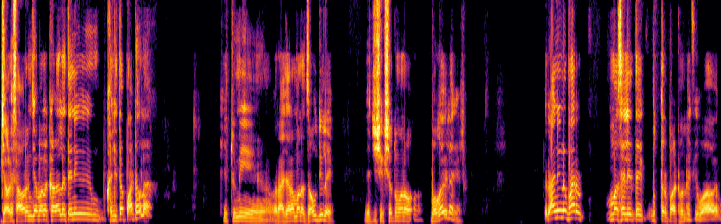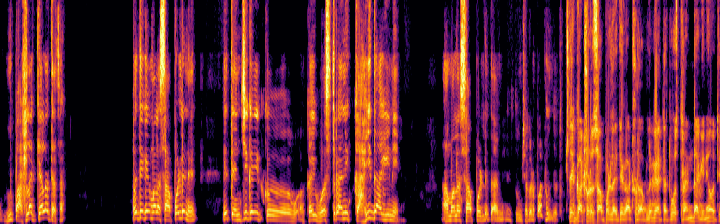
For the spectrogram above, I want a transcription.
ज्यावेळेस औरंगजेबाला कळालं त्याने खलिता पाठवला की तुम्ही राजारामाला जाऊ दिलंय याची शिक्षा तुम्हाला भोगावी लागेल. राणीनं फार मसाल्यात एक उत्तर पाठवलं की वा मी पाठलाग केला त्याचा. पण ते काही मला सापडले नाहीत. हे त्यांची काही काही वस्त्र आणि काही दागिने आम्हाला सापडले तर आम्ही तुमच्याकडे पाठवून देतो. एक गाठोडं सापडलंय ते गाठोडं आपलं घ्या त्यात वस्त्र आणि दागिने होते.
